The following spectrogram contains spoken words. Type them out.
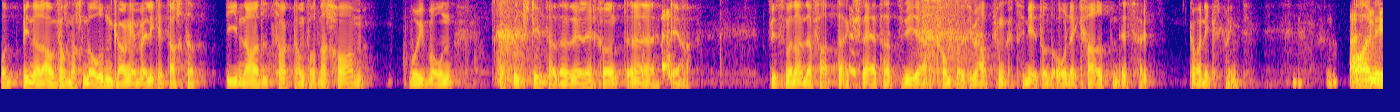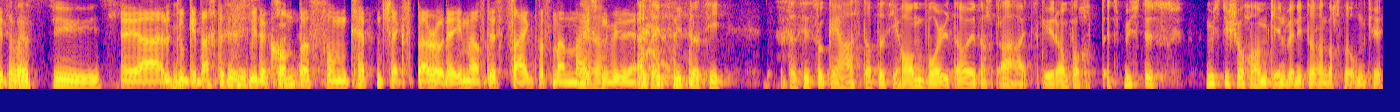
Und bin dann einfach nach Norden gegangen, weil ich gedacht habe, die Nadel sagt einfach nach Heim, wo ich wohne. Was nicht gestimmt hat natürlich. Und äh, ja, bis mir dann der Vater erklärt hat, wie ein Kompass überhaupt funktioniert und ohne Karten das halt gar nichts bringt. Hast oh, du das ist aber süß. ja, hast du gedacht, das, Das ist ist wie der cool, Kompass vom Captain Jack Sparrow, der immer auf das zeigt, was man am meisten Ja. will. Ja. Also jetzt nicht, dass ich, dass ich so gehasst habe, dass ich haben wollte, aber ich dachte, ah, jetzt geht einfach, jetzt müsste es müsste ich schon heimgehen, wenn ich da nach Norden gehe.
